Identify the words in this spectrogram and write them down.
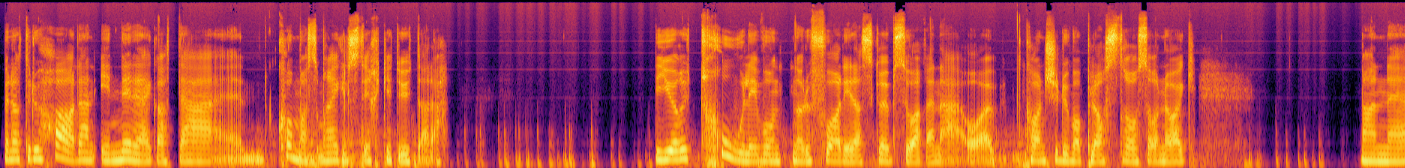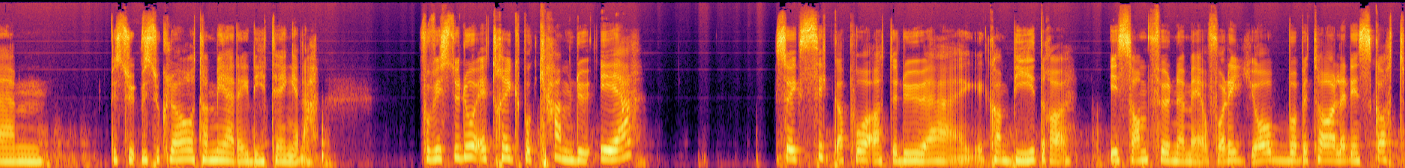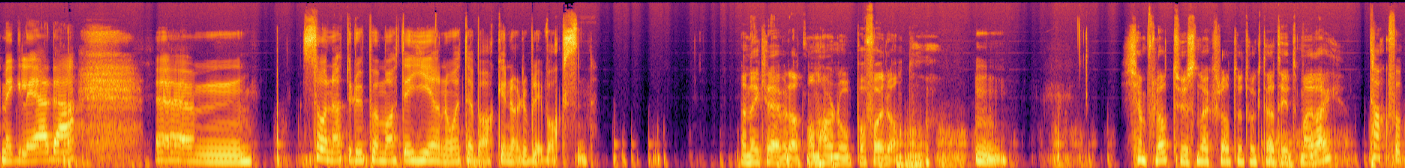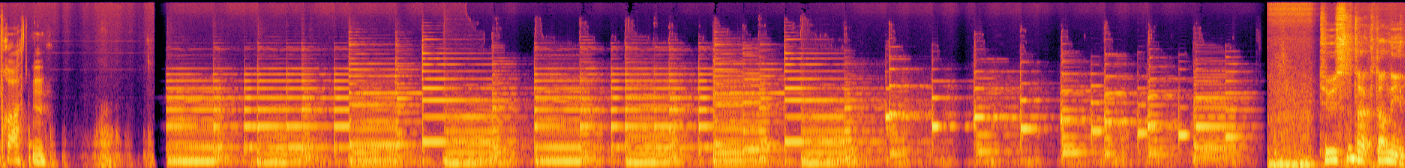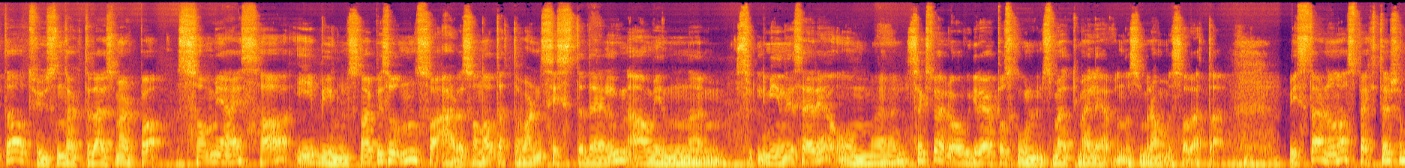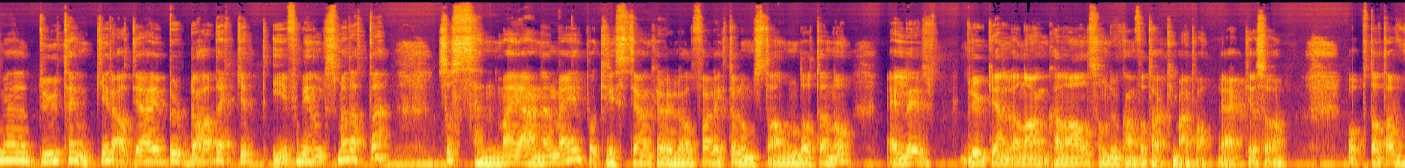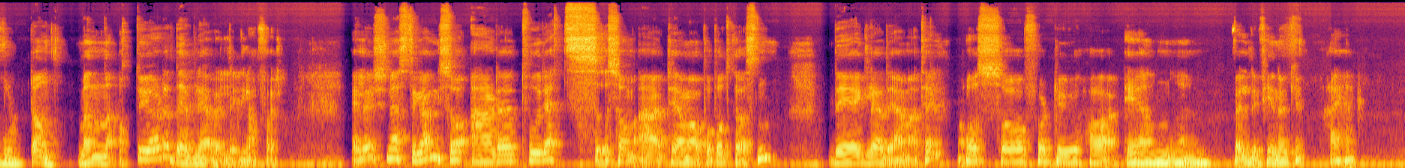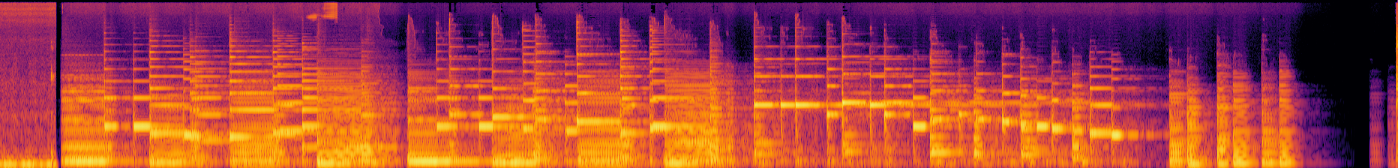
Men at du har den inni deg at det kommer som regel styrket ut av det. Det gjør utrolig vondt når du får de der skrubbsårene, og kanskje du må plastre og sånn òg. Men eh, hvis, du, hvis du klarer å ta med deg de tingene For hvis du da er trygg på hvem du er, så er jeg sikker på at du eh, kan bidra i samfunnet med å få deg jobb og betale din skatt med glede. Um, sånn at du på en måte gir noe tilbake når du blir voksen. Men det krever at man har noe på forhånd. Mm. Kjempeflott. Tusen takk for at du tok deg tid til meg i dag. Takk for praten. Tusen takk til Anita, og tusen takk til deg som hørte på. Som jeg sa i begynnelsen av episoden, så er det sånn at dette var den siste delen av min um, miniserie om uh, seksuelle overgrep og skolens møte med elevene som rammes av dette. Hvis det er noen aspekter som jeg, du tenker at jeg burde ha dekket i forbindelse med dette, så send meg gjerne en mail på christiankrøllalfa.lektorlomsdalen.no, eller bruke en eller annen kanal som du kan få tak i meg på. Jeg er ikke så opptatt av hvordan, men at du gjør det, det blir jeg veldig glad for. Ellers, neste gang så er det Tourettes som er tema på podkasten. Det gleder jeg meg til. Og så får du ha en uh, veldig fin uke. Hei, hei.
